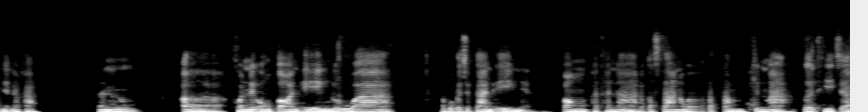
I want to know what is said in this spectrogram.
เนี่ยนะคะนั้นเอ่อคนในองค์กรเองหรือว่าระบบราชการเองเนี่ยต้องพัฒนาแล้วก็สร้างนวัตกรรมขึ้นมา เพื่อที่จะ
